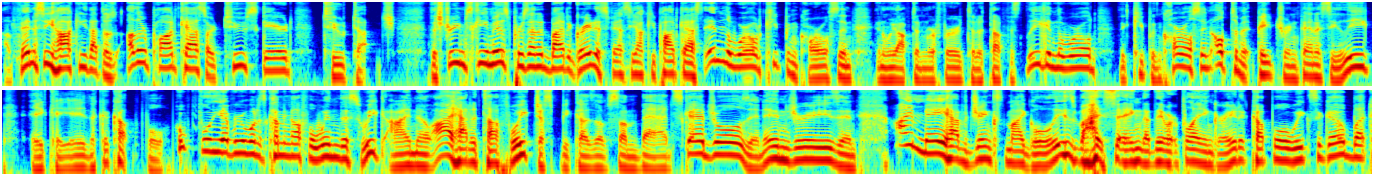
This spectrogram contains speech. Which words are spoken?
of fantasy hockey that those other podcasts are too scared to touch. The Stream Scheme is presented by the greatest fantasy hockey podcast in the world, Keeping Karlsson, and we often refer to the toughest league in the world, the Keeping Karlsson Ultimate Patron Fantasy League, aka the Cupful. Hopefully, everyone is coming off a win this week. I know I had a tough week just because of some bad schedules and injuries, and I may have jinxed my goalies by saying that they were playing great a couple of weeks ago, but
